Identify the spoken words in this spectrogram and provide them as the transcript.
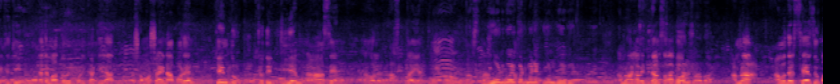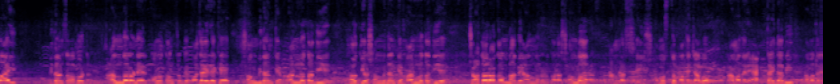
রেখেছি যাতে মাধ্যমিক পরীক্ষার্থীরা সমস্যায় না পড়েন। কিন্তু যদি ডিএম না আসেন তাহলে রাস্তাই একমাত্র আমাদের রাস্তা। ভোট বয়কট মানে কোন বয়কট আমরা আগামী বিধানসভা ভোট? আমরা আমাদের শেষ উপায় বিধানসভা ভোট আন্দোলনের গণতন্ত্রকে বজায় রেখে সংবিধানকে মান্যতা দিয়ে ভারতীয় সংবিধানকে মান্যতা দিয়ে যত রকমভাবে আন্দোলন করা সম্ভব আমরা সেই সমস্ত পথে যাব। আমাদের একটাই দাবি আমাদের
